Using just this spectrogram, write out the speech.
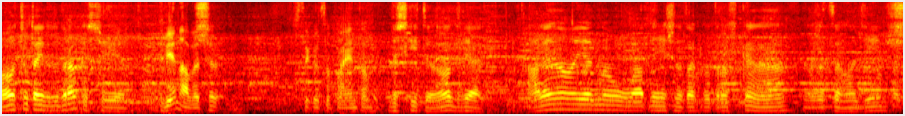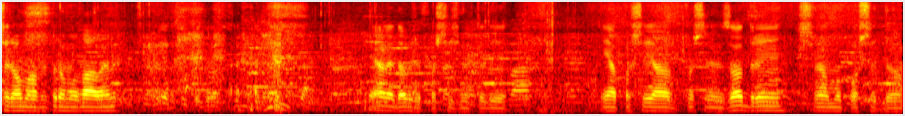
O, tutaj bramkę strzeliłem. Dwie nawet, Trzy. z tego co pamiętam. Hitu, no dwie. Ale no jedną ładniejszą taką troszkę, no, że co chodzi. Szroma wypromowałem. Ale dobrze poszliśmy wtedy. Ja, posz, ja poszedłem z Odry, Szromo poszedł do,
